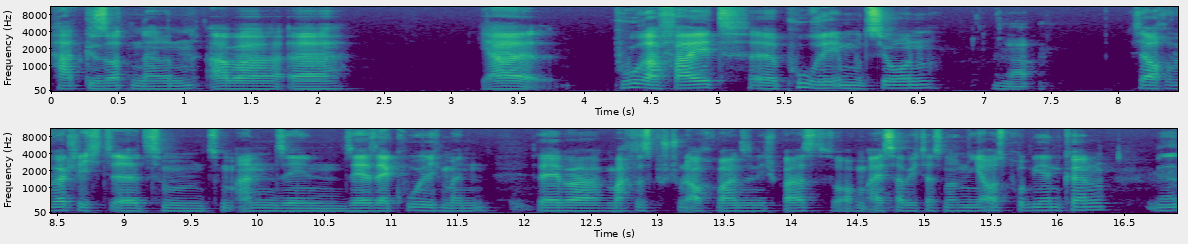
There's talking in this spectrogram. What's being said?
hartgesotteneren. Aber äh, ja, purer Fight, äh, pure Emotion. Ja. Ist auch wirklich äh, zum, zum Ansehen sehr, sehr cool. Ich meine, selber macht es bestimmt auch wahnsinnig Spaß. So auf dem Eis habe ich das noch nie ausprobieren können. Ja,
